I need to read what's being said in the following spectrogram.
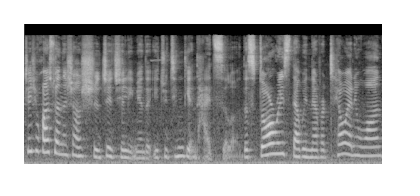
这句话算得上是这集里面的一句经典台词了。The stories that we never tell anyone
